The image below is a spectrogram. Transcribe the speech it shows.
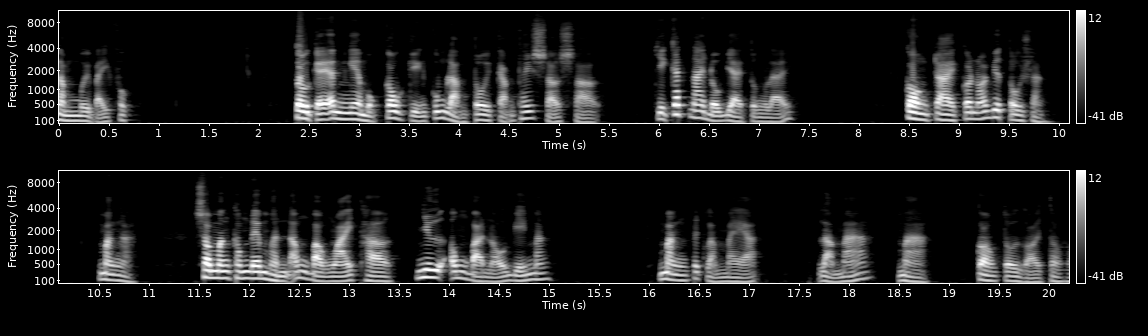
57 phút. Tôi kể anh nghe một câu chuyện cũng làm tôi cảm thấy sợ sợ. Chỉ cách nay độ vài tuần lễ. Con trai có nói với tôi rằng, Măng à, sao Măng không đem hình ông bà ngoại thờ như ông bà nội vậy Măng? Măng tức là mẹ, là má mà con tôi gọi tôi.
